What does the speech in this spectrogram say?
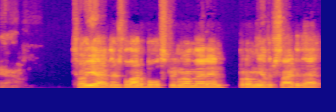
Yeah. So yeah, there's a lot of bolstering on that end. But on the other side of that,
